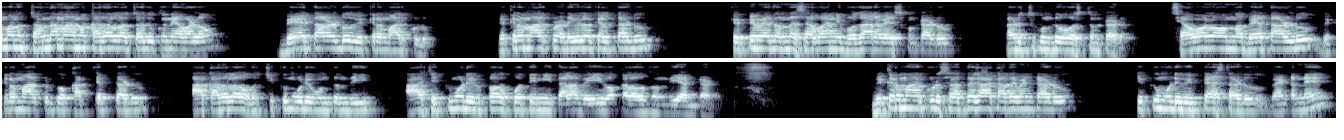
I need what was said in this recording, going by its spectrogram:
మనం చందమామ కథల్లో చదువుకునే వాళ్ళం బేతాళుడు విక్రమార్కుడు. విక్రమార్కుడు అడవిలోకి వెళ్తాడు. చెట్టు మీద ఉన్న శవాన్ని భుజాన వేసుకుంటాడు. నడుచుకుంటూ వస్తుంటాడు. శవంలో ఉన్న బేతాళుడు విక్రమార్కుడికి ఒక కథ చెప్తాడు. ఆ కథలో ఒక చిక్కుముడి ఉంటుంది. ఆ చిక్కుముడి విప్పకపోతే నీ తల వెయ్యి ఒక్కలవుతుంది అంటాడు. విక్రమార్కుడు శ్రద్ధగా కథ వింటాడు. చిక్కుముడి విప్పేస్తాడు. వెంటనే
